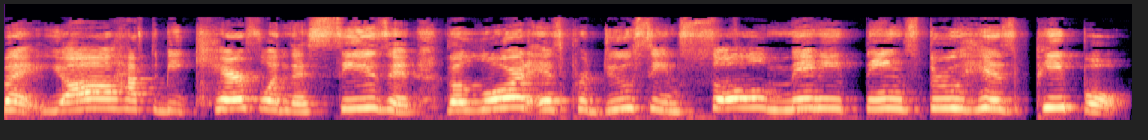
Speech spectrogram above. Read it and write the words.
But y'all have to be careful in this season. The Lord is producing so many things through his people.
